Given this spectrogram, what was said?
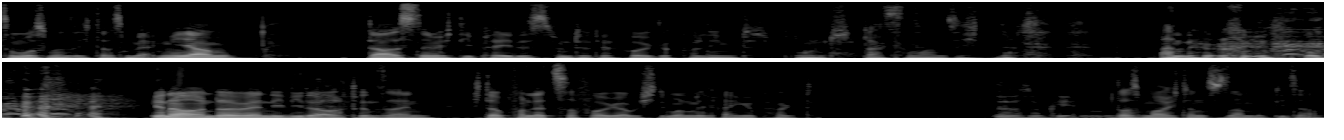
so muss man sich das merken. Ja, da ist nämlich die Playlist unter der Folge verlinkt und da kann man sich die dann anhören. genau, und da werden die Lieder auch drin sein. Ich glaube, von letzter Folge habe ich die immer noch nicht reingepackt. Äh, Ist okay. Das mache ich dann zusammen mit dieser.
